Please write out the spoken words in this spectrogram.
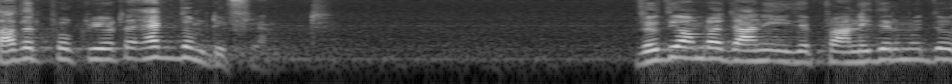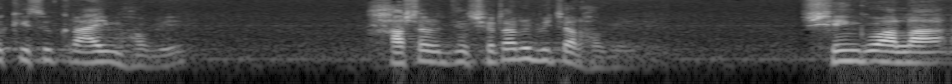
তাদের প্রক্রিয়াটা একদম ডিফারেন্ট যদিও আমরা জানি যে প্রাণীদের মধ্যেও কিছু ক্রাইম হবে, হাসার দিন সেটারও বিচার হবে। শিংওয়ালা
